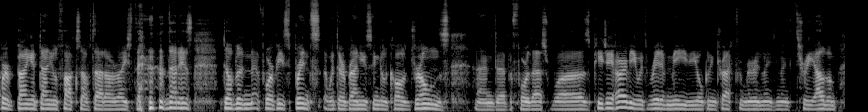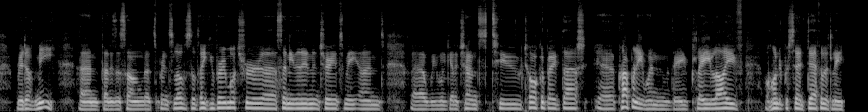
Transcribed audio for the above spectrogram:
Proper bang at Daniel Fox off that, all right. There, that is Dublin four piece sprints with their brand new single called Drones, and uh, before that was PJ Harvey with Rid of Me, the opening track from her 1993 album Rid of Me, and that is a song that Sprints love. So thank you very much for uh, sending that in and sharing it to me, and uh, we will get a chance to talk about that uh, properly when they play live 100% definitely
